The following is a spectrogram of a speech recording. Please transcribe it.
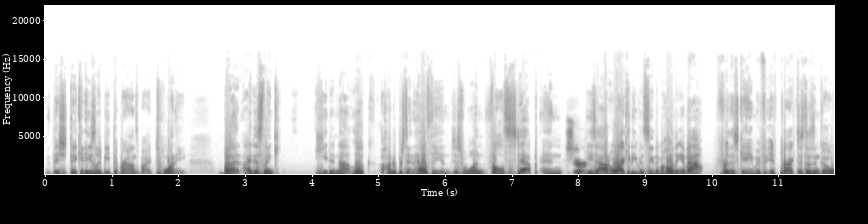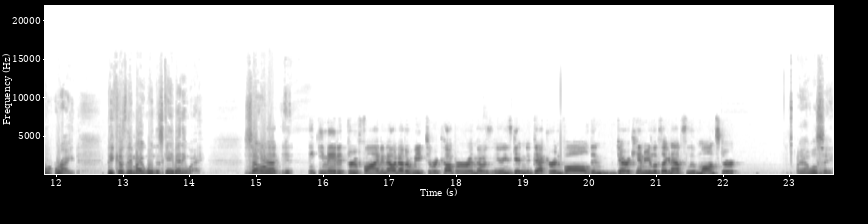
they, sh- they could easily beat the Browns by 20. But I just think he did not look 100% healthy and just one false step and sure. he's out. Or I could even see them holding him out for this game if, if practice doesn't go right because they might win this game anyway. So yeah, I think he made it through fine, and now another week to recover. And those he's getting Decker involved, and Derrick Henry looks like an absolute monster. Yeah, we'll see.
